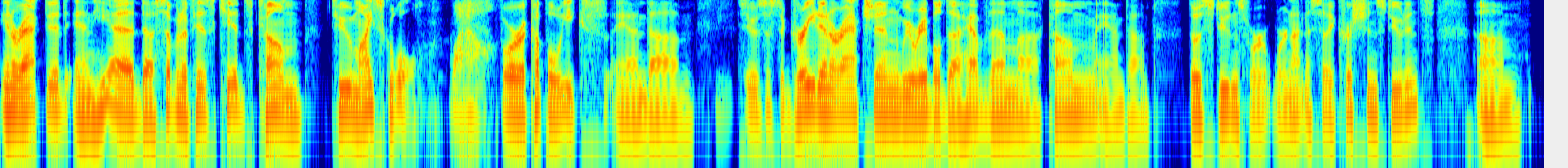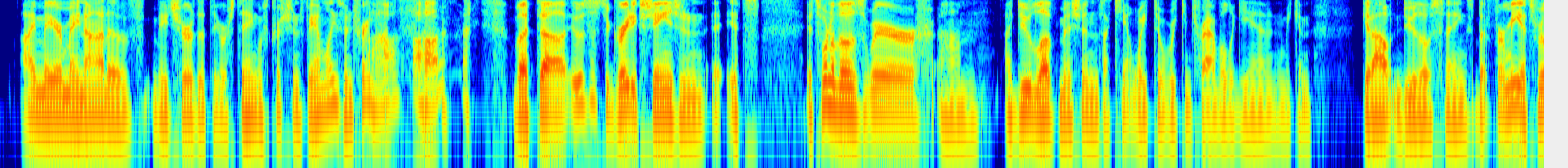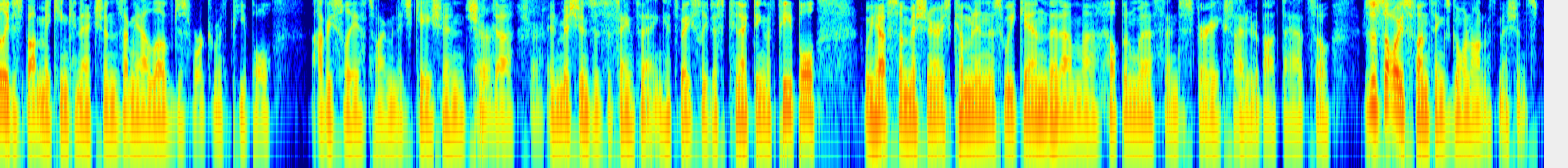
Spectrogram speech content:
interacted. And he had uh, seven of his kids come to my school wow. for a couple weeks, and um, it was just a great interaction. We were able to have them uh, come, and um, those students were were not necessarily Christian students. Um, I may or may not have made sure that they were staying with Christian families in Tremont, Uh-huh. but uh, it was just a great exchange, and it's it's one of those where um, I do love missions. I can't wait till we can travel again and we can get out and do those things. But for me, it's really just about making connections. I mean, I love just working with people. Obviously, that's why I'm in education. Sure, but, uh, sure. And missions is the same thing. It's basically just connecting with people. We have some missionaries coming in this weekend that I'm uh, helping with, and just very excited about that. So there's just always fun things going on with missions.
